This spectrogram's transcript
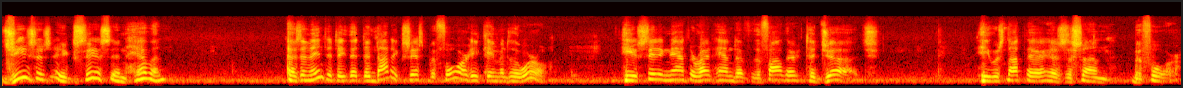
Jesus exists in heaven as an entity that did not exist before he came into the world. He is sitting now at the right hand of the Father to judge. He was not there as the Son before.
